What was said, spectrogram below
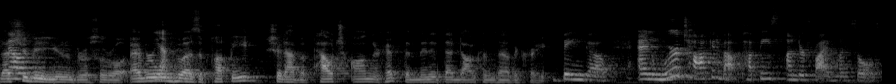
That Now- should be a universal rule. Everyone Yeah. who has a puppy should have a pouch on their hip the minute that dog comes out of the crate. Bingo. And we're talking about puppies under five months old.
